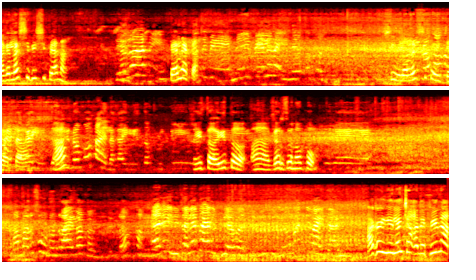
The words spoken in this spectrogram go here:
अगं लस्सी बिशी प्या ना. प्याला का? लस्सी प्यायची आता. हा? नको खायला काही. इथं फ्रुटी इथं इथं. हा घरचं नको. आम्हाला सोडून राहिला का अगं छान आहे पी ना.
